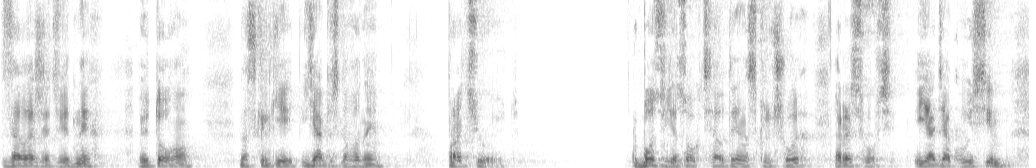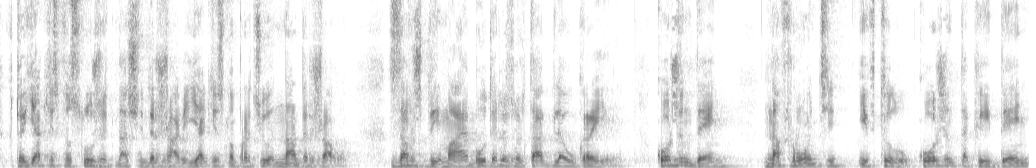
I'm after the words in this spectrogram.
залежать від них від того, наскільки якісно вони працюють. Бо зв'язок це один з ключових ресурсів. І я дякую всім, хто якісно служить нашій державі, якісно працює на державу. Завжди має бути результат для України. Кожен день на фронті і в тилу. Кожен такий день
